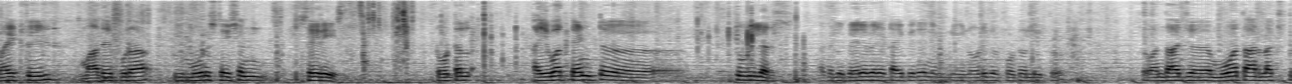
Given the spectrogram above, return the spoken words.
ವೈಟ್ ಫೀಲ್ಡ್ ಮಾದೇಪುರ ಈ ಮೂರು ಸ್ಟೇಷನ್ ಸೇರಿ ಟೋಟಲ್ ಐವತ್ತೆಂಟು ಟೂ ವೀಲರ್ಸ್ ಅದರಲ್ಲಿ ಬೇರೆ ಬೇರೆ ಟೈಪ್ ಇದೆ. ನಿಮ್ಮ ನೀವು ನೋಡಿದ ಫೋಟೋಲ್ಲಿ ಇತ್ತು. ಸೊ ಅಂದಾಜು ಮೂವತ್ತಾರು ಲಕ್ಷದ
